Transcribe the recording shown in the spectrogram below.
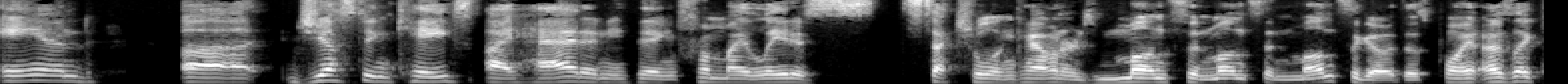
and uh, just in case I had anything from my latest sexual encounters months and months and months ago at this point. I was like,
